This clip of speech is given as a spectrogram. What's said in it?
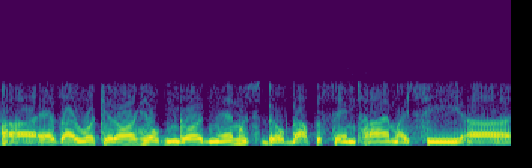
Uh, as I look at our Hilton Garden Inn, which is built about the same time, I see uh,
